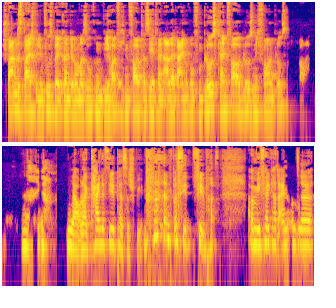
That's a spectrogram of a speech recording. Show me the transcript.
spannendes Beispiel im Fußball, ihr könnt immer mal suchen, wie häufig ein Foul passiert, wenn alle reinrufen, bloß kein Foul, bloß nicht faulen, bloß nicht faulen. Ja. Ja, oder keine Fehlpässe spielen. Dann passiert viel was. Aber mir fällt gerade ein, unsere,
